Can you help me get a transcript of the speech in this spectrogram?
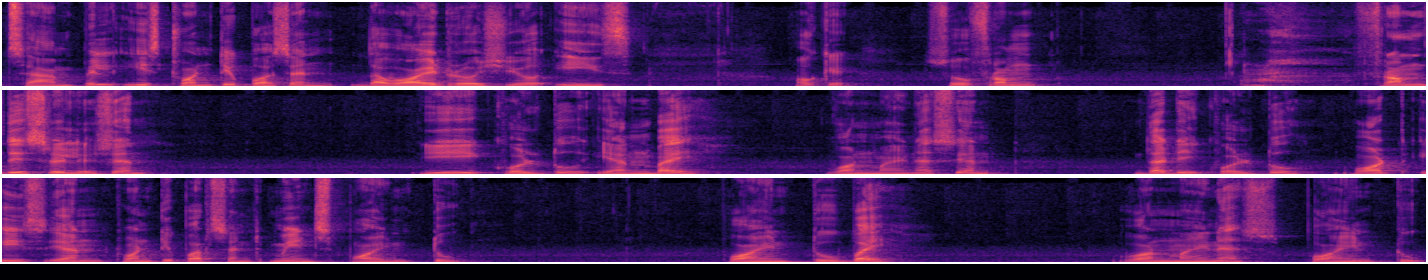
sample is 20% the void ratio is okay. So from from this relation e equal to n by 1 minus n. That equal to what is n? 20% means 0.2 0.2 by 1 minus 0.2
